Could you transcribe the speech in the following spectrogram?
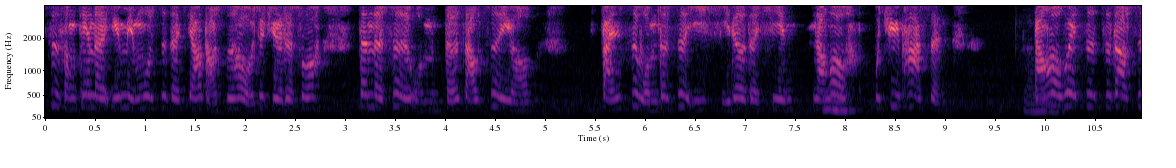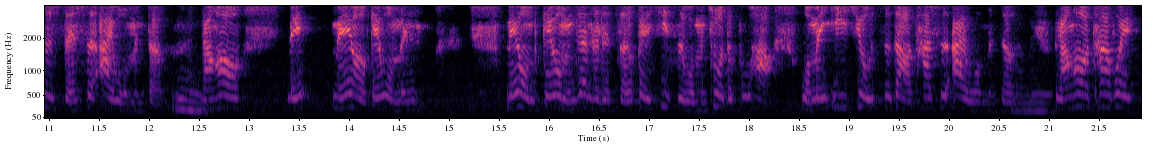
自从听了云敏牧师的教导之后，我就觉得说真的是我们得着自由，凡事我们都是以喜乐的心，然后不惧怕神，然后会是知道是神是爱我们的，然后没没有给我们。没有给我们任何的责备，即使我们做的不好，我们依旧知道他是爱我们的。然后他会，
